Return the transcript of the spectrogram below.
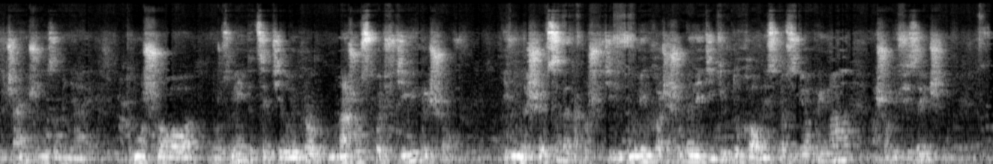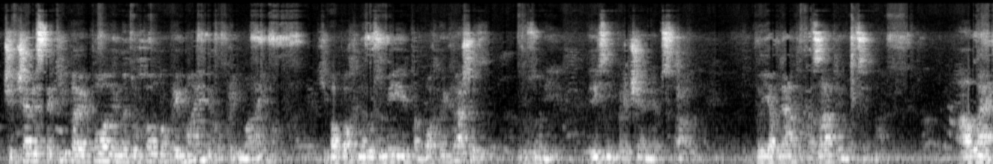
Звичайно, що не заміняє. Тому що, ну розумієте, це тіло і кров. Наш Господь в тілі прийшов. І Він лишив себе також в тілі. Тому Він хоче, щоб ми не тільки в духовний спосіб його приймали, а щоб і фізично. Чи через такі перепони ми духовно приймаємо його? Приймаємо. Хіба Бог не розуміє, та Бог найкраще розуміє різні причини обставини. Виявляти, казати йому це намір. Але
